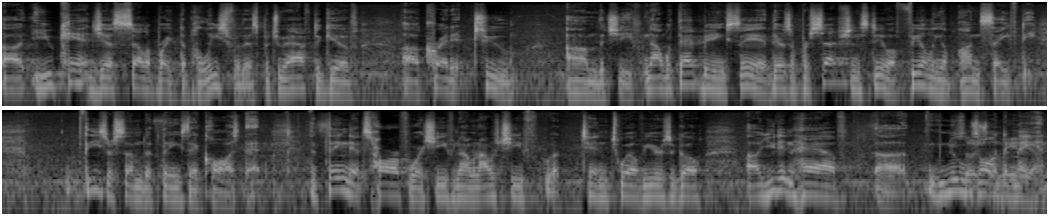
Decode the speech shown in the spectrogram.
Uh, you can't just celebrate the police for this, but you have to give uh, credit to um, the chief. Now, with that being said, there's a perception still, a feeling of unsafety these are some of the things that caused that. The thing that's hard for a chief now, when I was chief what, 10, 12 years ago, uh, you didn't have uh, news Social on demand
